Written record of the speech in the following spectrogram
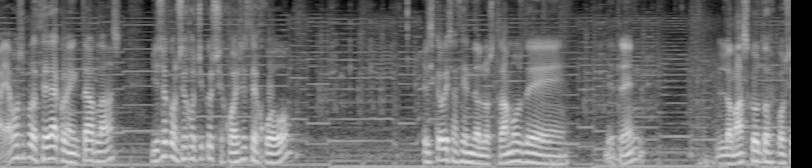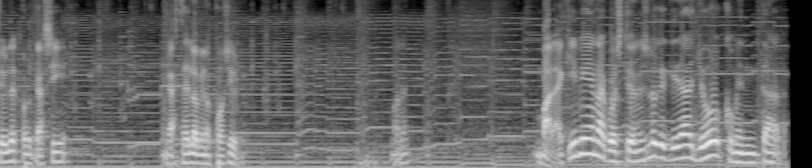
Vayamos a proceder a conectarlas. Yo os aconsejo, chicos, si jugáis este juego, es que vais haciendo los tramos de, de tren lo más cortos posibles porque así gastáis lo menos posible. ¿Vale? Aquí viene la cuestión, es lo que quería yo comentar.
